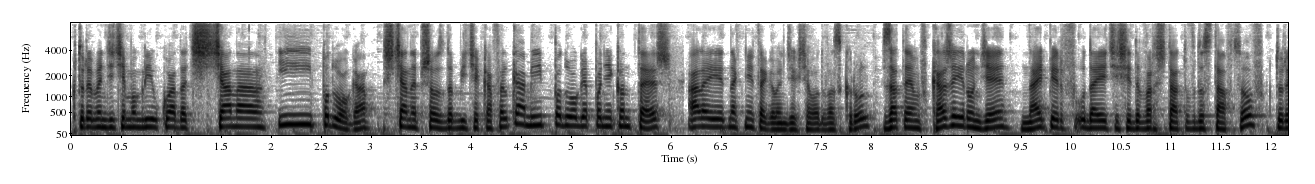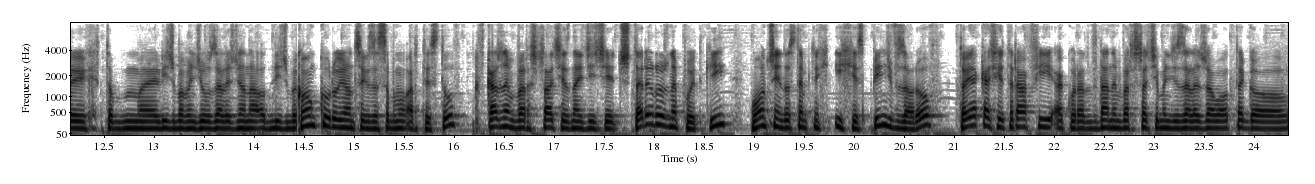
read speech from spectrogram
które będziecie mogli układać ściana i podłoga. Ścianę przeozdobicie kafelkami, podłogę poniekąd też, ale jednak nie tego będzie chciał od was król. Zatem w każdej rundzie najpierw udajecie się do warsztatów dostawców, których to liczba będzie uzależniona od liczby konkurujących ze sobą artystów. W każdym warsztacie znajdziecie cztery różne płytki, łącznie dostępnych ich jest pięć wzorów. To jaka się trafi akurat w danym warsztacie będzie zależało od tego,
